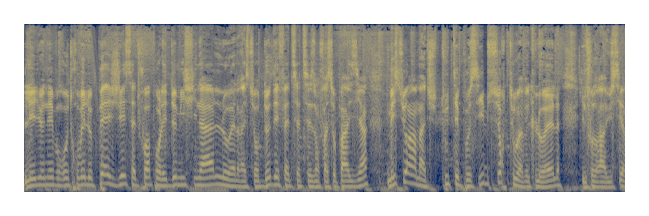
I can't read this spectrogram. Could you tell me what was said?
Les Lyonnais vont retrouver le PSG cette fois pour les demi-finales. L'OL reste sur deux défaites cette saison face aux Parisiens. Mais sur un match, tout est possible, surtout avec l'OL. Il faudra réussir,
